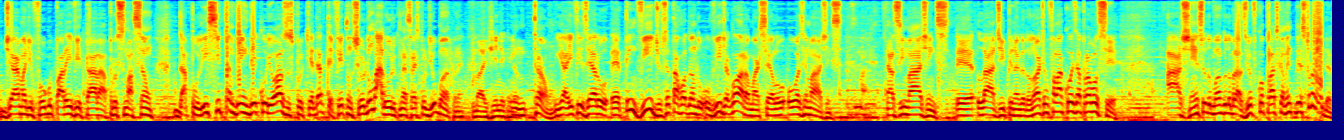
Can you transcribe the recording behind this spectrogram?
de arma de fogo para evitar a aproximação da polícia e também de curiosos, porque deve ter feito um senhor de um barulho começar a explodir o banco, né? Imagina que não. Então, e aí fizeram. é, tem vídeo, você tá rodando o vídeo agora, Marcelo, ou as imagens? As imagens é, lá de Ipiranga do Norte. Eu vou falar uma coisa pra você. A agência do Banco do Brasil ficou praticamente destruída.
